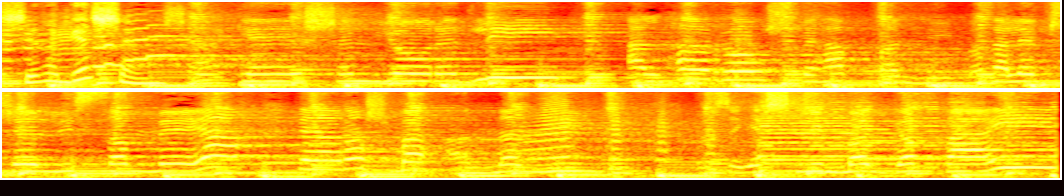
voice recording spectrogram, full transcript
שיר הגשם. הגשם יורד לי על הראש והפנים, אז הלב שלי שמח והראש בעננים. וכשיש לי מגפיים,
